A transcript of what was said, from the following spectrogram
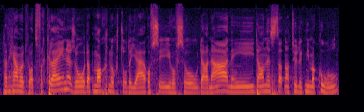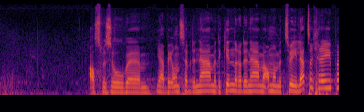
Dan gaan we het wat verkleinen, zo, dat mag nog tot een jaar of zeven of zo. Daarna, nee, dan is dat natuurlijk niet meer cool. Als we zo, uh, ja, bij ons hebben de namen, de kinderen de namen allemaal met twee lettergrepen.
